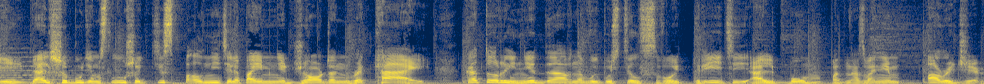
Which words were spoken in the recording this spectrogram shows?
Окей, дальше будем слушать исполнителя по имени Джордан Рекай, который недавно выпустил свой третий альбом под названием Origin.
